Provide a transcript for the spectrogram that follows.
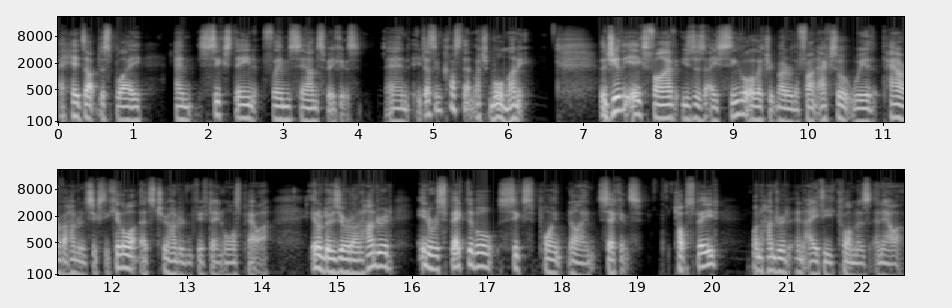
a heads up display, and 16 Flim sound speakers. And it doesn't cost that much more money. The Geely EX5 uses a single electric motor in the front axle with power of 160 kilowatt, that's 215 horsepower. It'll do 0 to 100 in a respectable 6.9 seconds. Top speed 180 kilometers an hour.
